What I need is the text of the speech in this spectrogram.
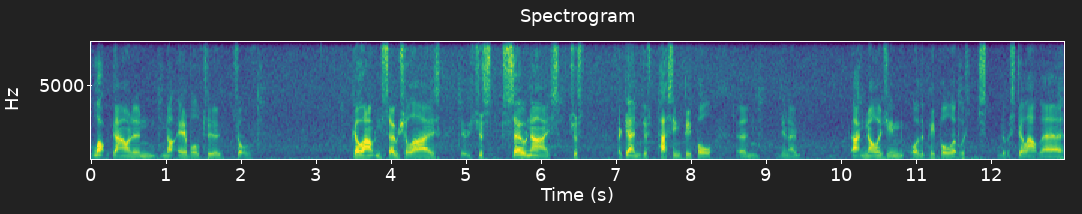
lockdown and not able to sort of go out and socialise, it was just so nice, just again, just passing people and, you know, acknowledging other people that were, that were still out there,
